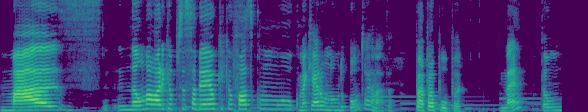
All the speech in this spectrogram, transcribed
mas não na hora que eu preciso saber o que, que eu faço com o. Como é que era o nome do ponto, Renata? Papapupa. Né? Então,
